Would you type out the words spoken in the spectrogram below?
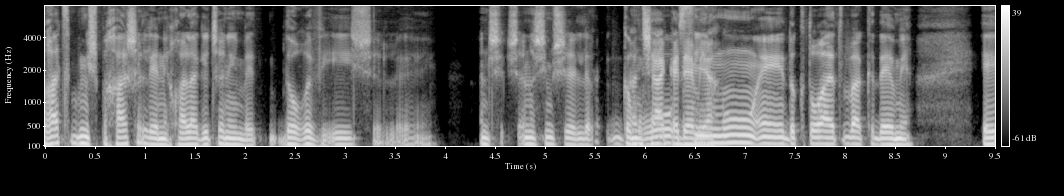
שרץ במשפחה שלי, אני יכולה להגיד שאני בדור רביעי של אה, אנש, אנשים שגמרו, סיימו אה, דוקטורט באקדמיה. אה,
